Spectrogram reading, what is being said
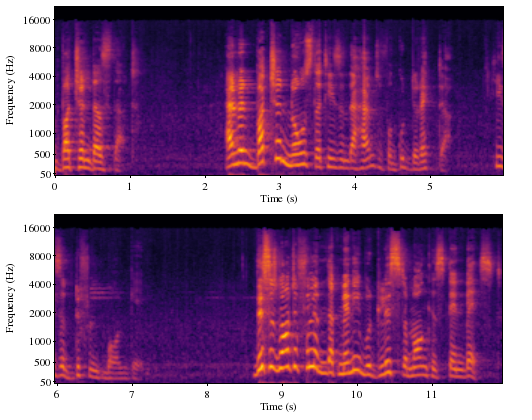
Bachchan does that. And when Bachchan knows that he's in the hands of a good director, he's a different ball game. This is not a film that many would list among his 10 best.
